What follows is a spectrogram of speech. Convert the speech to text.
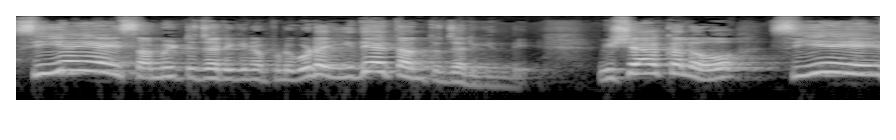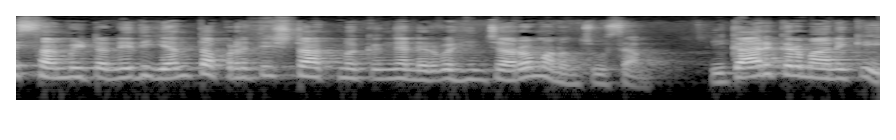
సిఐఐ సమ్మిట్ జరిగినప్పుడు కూడా ఇదే తంతు జరిగింది. విశాఖలో సిఐఐ సమ్మిట్ అనేది ఎంత ప్రతిష్టాత్మకంగా నిర్వహించారో మనం చూసాం ఈ కార్యక్రమానికి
